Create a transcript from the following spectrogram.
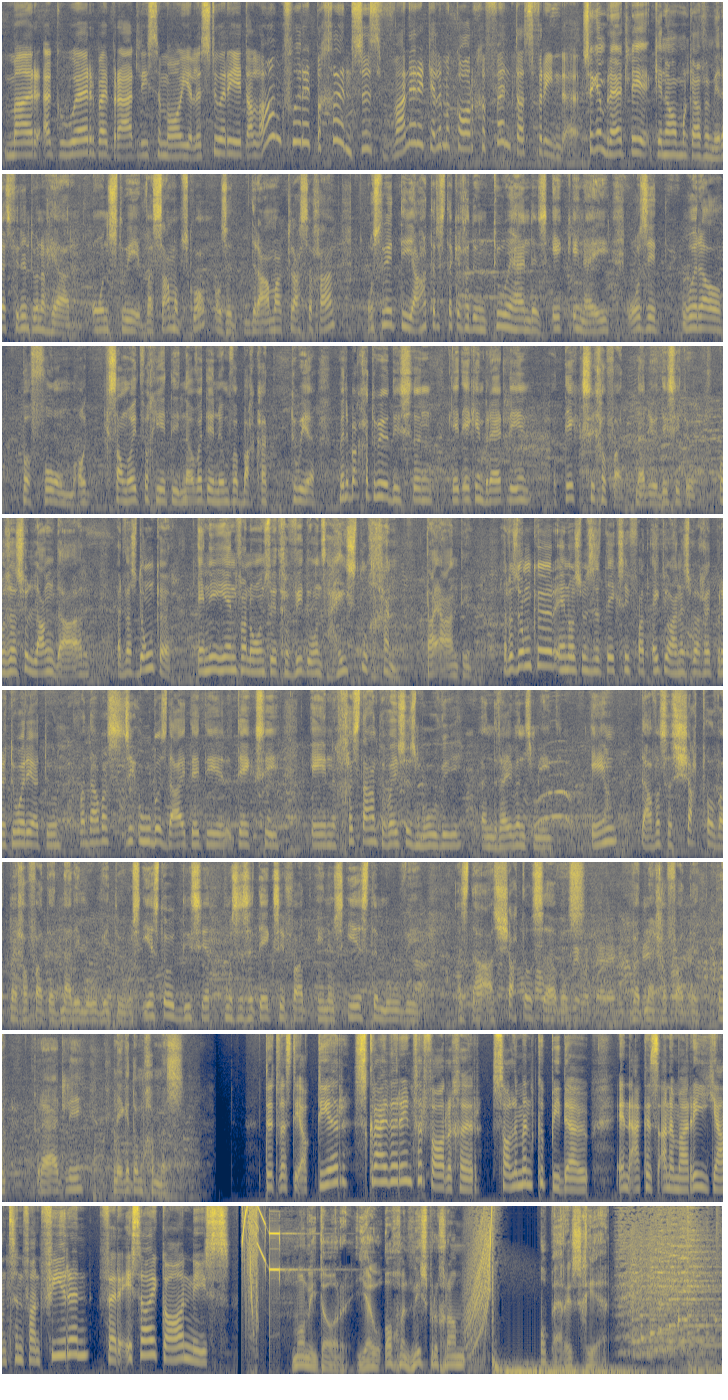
maar ek hoor by Bradley se ma julle storie het al lank voor dit begin. Soos wanneer het julle mekaar gevind as vriende? Ek en Bradley ken al mekaar vir meer as 24 jaar. Ons twee was saam op skool. Ons het drama klasse gehad. Ons het teaterstukke gedoen, two handers, ek en hy. Ons het oral perform. Ek sal nooit vergeet die nou wat jy noem vir Bakkat 2. Met die Bakkat 2 audition het ek en Bradley 'n taxi gevat na die audisie toe. Ons was so lank daar. Dit was donker en nie een van ons het geweet hoe ons huis toe gaan daai aand nie. Dit was donker en ons moes 'n taxi vat uit Johannesburg uit Pretoria toe. Want daar was die Ubers daai tyd die taxi en gestaan te wys soos movie in Ravensmead en daar was 'n shuttle wat my gevat het na die movie toe. Ons eerste audisie moes ons 'n taxi vat en ons eerste movie as daar 'n shuttle service wat my gevat het. En Bradley, ek het hom gemis. Dit was die akteur, skrywer en vervaardiger Solomon Cupido en ek is Anne Marie Jansen van Vuren vir SAK nuus. Monitor jou oggendnuusprogram op RSG.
